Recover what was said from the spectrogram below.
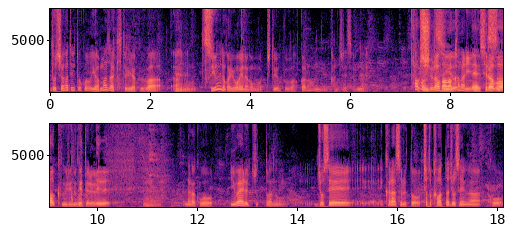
どちらかというとこの山崎という役はあの、え強いのか弱いのかもちょっとよく分からん感じですよね。多分修羅場はかなりええ修羅場はくぐり抜けてる。ええ。なんかこういわゆるちょっとあの女性からするとちょっと変わった女性がこ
